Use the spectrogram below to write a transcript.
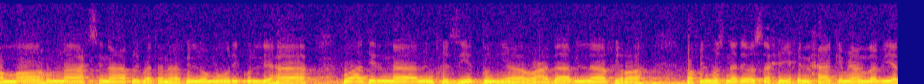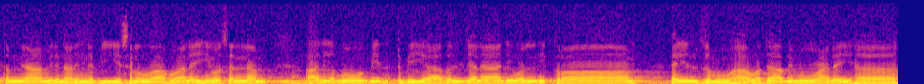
اللهم أحسن عاقبتنا في الأمور كلها وأجرنا من خزي الدنيا وعذاب الآخرة. وفي المسند والصحيح الحاكم عن ربية بن عامر عن النبي صلى الله عليه وسلم ألظوا بياض الجلال والإكرام أي الزموها وداوموا عليها.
